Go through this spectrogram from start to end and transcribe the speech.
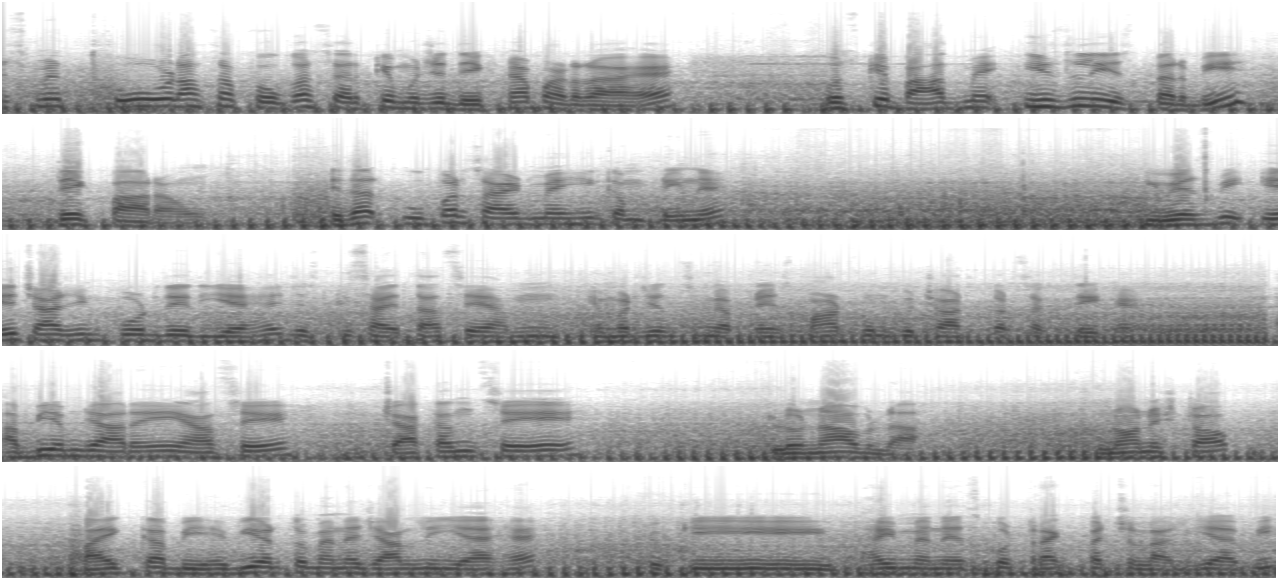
इसमें थोड़ा सा फोकस करके मुझे देखना पड़ रहा है। उसके बाद मैं ईज़िली इस पर भी देख पा रहा हूँ। इधर ऊपर साइड में ही कंपनी ने U S B charging port दे दिया है, जिसकी सहायता से हम इमरजेंसी में अपने स्मार्टफ़ोन को चार्ज कर सकते हैं। अभी हम जा रहे हैं यहाँ से चाकन से लोनावला। नॉन स्टॉप बाइक का बिहेवियर तो मैंने जान लिया है, क्योंकि भाई मैंने इसको ट्रैक पर चला लिया अभी।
